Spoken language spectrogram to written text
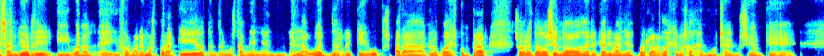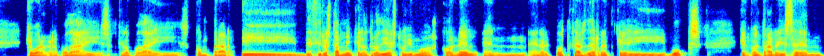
San Jordi. Y bueno, eh, informaremos por aquí, lo tendremos también en, la web de Ricky Books para que lo podáis comprar. Sobre todo siendo de Ricardo Ibáñez, pues la verdad es que nos hace mucha ilusión que, bueno, que lo podáis, que lo podáis comprar. Y deciros también que el otro día estuvimos con él en, el podcast de Red Books, que encontraréis en,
